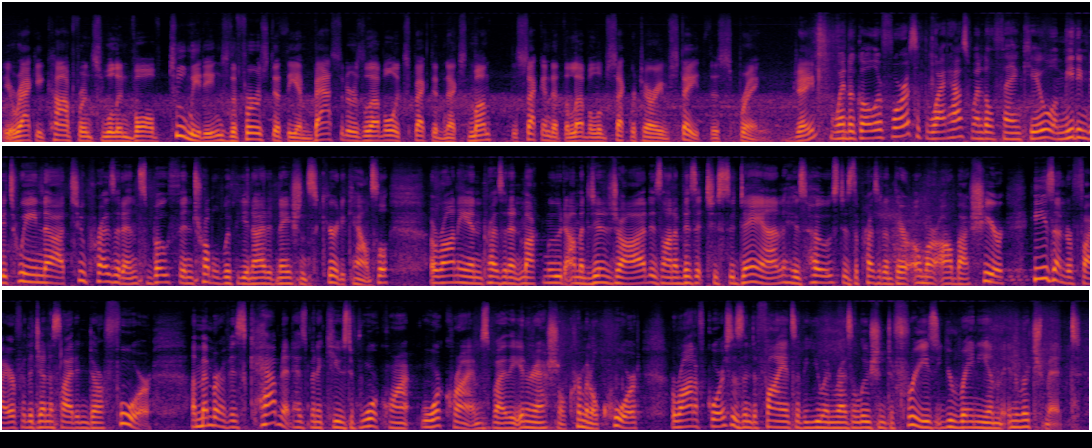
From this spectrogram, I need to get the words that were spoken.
The Iraqi conference will involve two meetings, the first at the ambassador's level expected next month, the second at the level of Secretary of State this spring. Jane? Wendell Goler for us at the White House. Wendell, thank you. A meeting between uh, two presidents, both in trouble with the United Nations Security Council. Iranian President Mahmoud Ahmadinejad is on a visit to Sudan. His host is the president there, Omar al Bashir. He's under fire for the genocide in Darfur. A member of his cabinet has been accused of war, cri war crimes by the International Criminal Court. Iran, of course, is in defiance of a UN resolution to freeze uranium enrichment.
